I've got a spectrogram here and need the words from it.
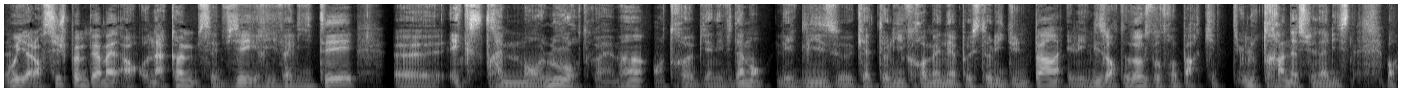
Oui, alors si je peux me permettre, alors on a quand même cette vieille rivalité euh, extrêmement lourde quand même hein, entre bien évidemment l'Église catholique romaine et apostolique d'une part et l'Église orthodoxe d'autre part, qui est ultra nationaliste. Bon,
